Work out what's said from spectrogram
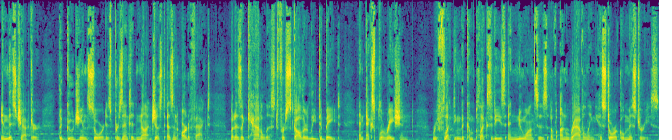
In this chapter, the Goujian sword is presented not just as an artifact, but as a catalyst for scholarly debate and exploration, reflecting the complexities and nuances of unraveling historical mysteries.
